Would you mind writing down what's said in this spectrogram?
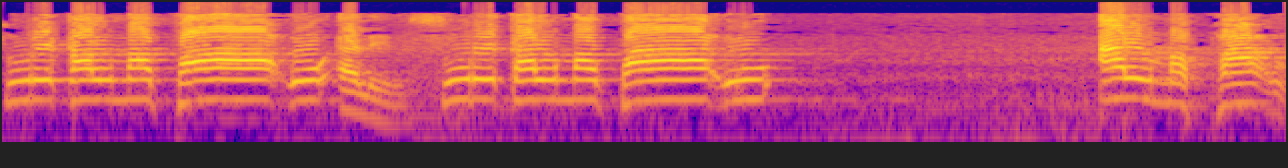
suriqa almataacu a la yidhi suriqa almataacu almataacu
